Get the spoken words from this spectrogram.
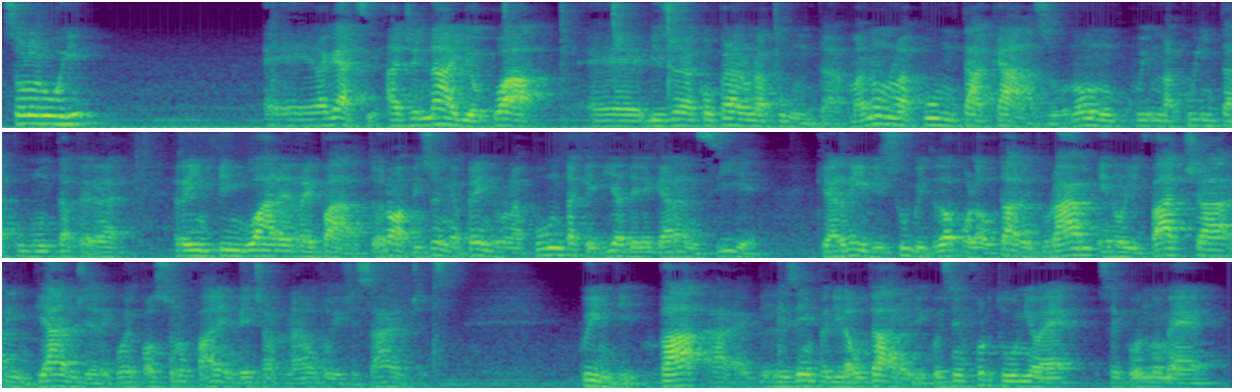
solo lui? Eh, ragazzi, a gennaio qua eh, bisogna comprare una punta, ma non una punta a caso, non un, una quinta punta per rimpinguare il reparto, no, bisogna prendere una punta che dia delle garanzie, che arrivi subito dopo Lautaro e Turam e non li faccia rimpiangere come possono fare invece Arnautovic e Sanchez. Quindi va, l'esempio di Lautaro di questo infortunio è, secondo me,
